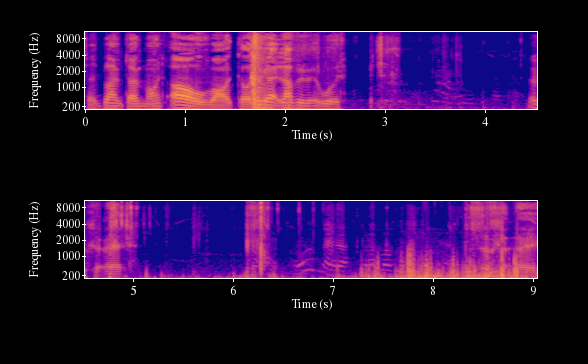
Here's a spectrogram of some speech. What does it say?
so the bloke don't mind. Oh my god, look at that lovely bit of wood. Look at that. Look at that.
